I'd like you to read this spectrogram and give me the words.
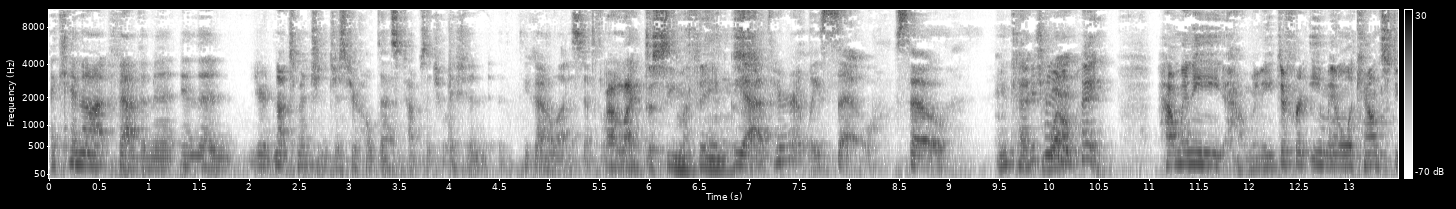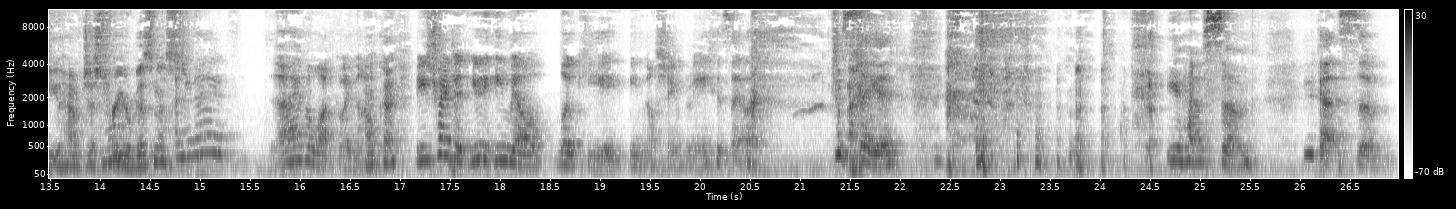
I cannot fathom it. And then you're not to mention just your whole desktop situation. You got a lot of stuff. I like to see my things. Yeah, apparently so. So Okay. Well, to- hey, how many how many different email accounts do you have just for your business? I mean, I have, I have a lot going on. Okay. But you tried to you email Loki email shamed me. So just saying, you have some. You got some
